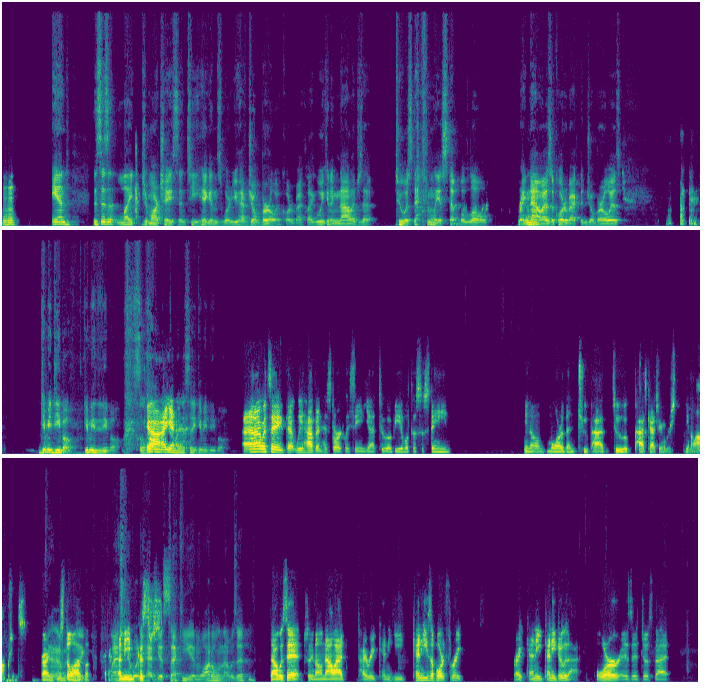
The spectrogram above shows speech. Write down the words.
Mm-hmm. And this isn't like Ja'Marr Chase and Tee Higgins, where you have Joe Burrow at quarterback. Like we can acknowledge that Tua is definitely a step below right mm-hmm. now as a quarterback than Joe Burrow is. give me Deebo. Give me the Deebo. so yeah, I get to say give me Deebo. And I would say that we haven't historically seen yet Tua be able to sustain, you know, more than two pass two pass catching, you know, options. Right? Yeah, um, we still like, have. I mean, because had Gesicki and Waddle, and that was it. That was it. So you know, now add Tyreek. Can he can he support three? Right? Can he can he do that? or is it just that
